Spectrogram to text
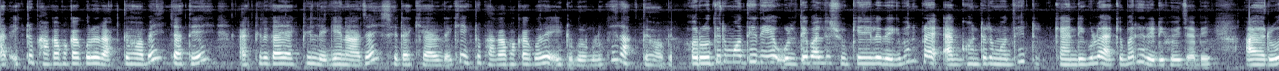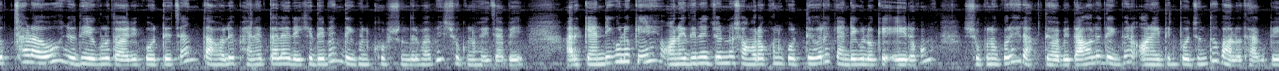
আর একটু ফাঁকা ফাঁকা করে রাখতে হবে যাতে একটির গায়ে একটি লেগে না যায়, সেটা খেয়াল রেখে একটু ফাঁকা ফাঁকা করে এই টুকরোগুলোকে রাখতে হবে। রোদের মধ্যে দিয়ে উল্টে পাল্টে শুকিয়ে নিলে দেখবেন প্রায় এক ঘণ্টার মধ্যে ক্যান্ডিগুলো একেবারে রেডি হয়ে যাবে। আর রোদ ছাড়াও যদি এগুলো তৈরি করতে চান, তাহলে ফ্যানের তলায় রেখে দেবেন, দেখবেন খুব সুন্দরভাবে শুকনো হয়ে যাবে। আর ক্যান্ডিগুলোকে অনেক দিনের জন্য সংরক্ষণ করতে হলে ক্যান্ডিগুলোকে এইরকম শুকনো করে রাখতে হবে, তাহলে দেখবেন অনেক দিন পর্যন্ত ভালো থাকবে।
